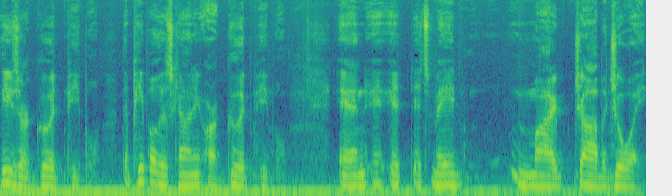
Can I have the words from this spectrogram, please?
these are good people. The people of this county are good people, and it, it it's made my job a joy,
